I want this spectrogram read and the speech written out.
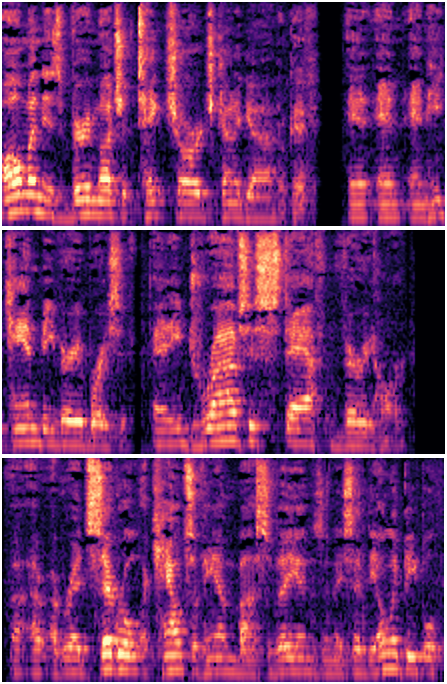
Almond is very much a take charge kind of guy. Okay. and, and, and he can be very abrasive. And he drives his staff very hard. Uh, I- I've read several accounts of him by civilians, and they said the only people,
